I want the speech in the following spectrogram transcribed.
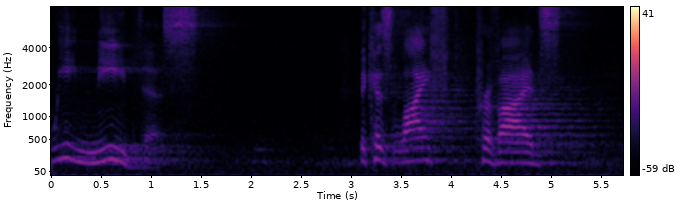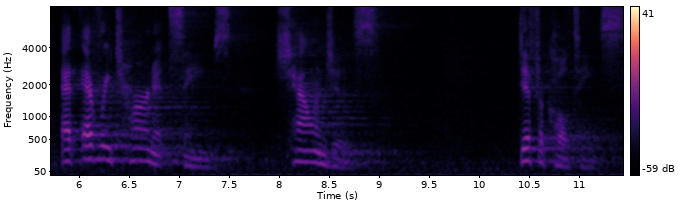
we need this. Because life provides, at every turn, it seems, challenges, difficulties,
